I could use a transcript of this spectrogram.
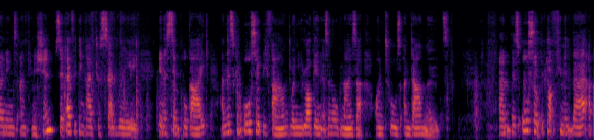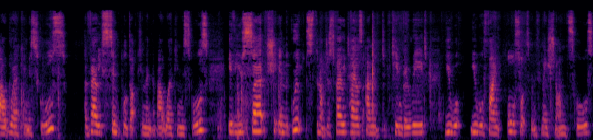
earnings and commission. So everything I've just said really in a simple guide. And this can also be found when you log in as an organiser on tools and downloads. Um, there's also a document there about working with schools a very simple document about working with schools. If you search in the groups, they're not just fairy tales and Team Go Read, you will you will find all sorts of information on schools.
